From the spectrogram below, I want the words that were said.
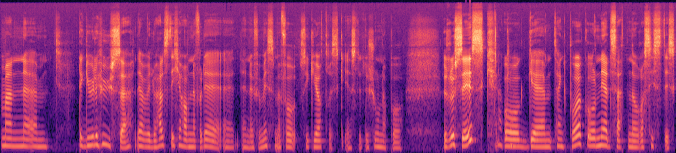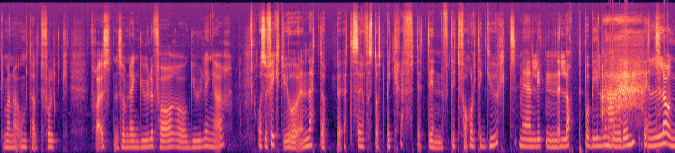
Men um, det gule huset, der vil du helst ikke havne, for det er en eufemisme for psykiatriske institusjoner på russisk. Okay. Og eh, tenk på hvor nedsettende og rasistisk man har omtalt folk fra Østen som den gule fare og gulinger. Og så fikk du jo nettopp, etter så jeg har forstått, bekreftet din, ditt forhold til gult med en liten lapp på bilvinduet din. En lang,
